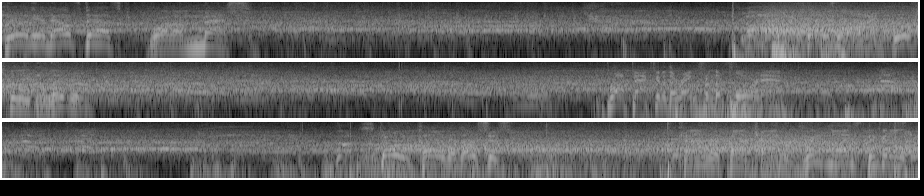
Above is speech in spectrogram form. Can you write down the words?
Clear the announce desk. What a mess. Forcefully delivered. Brought back into the ring from the floor now. Stone Cold reverses. Counter upon counter. Great minds thinking alike.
